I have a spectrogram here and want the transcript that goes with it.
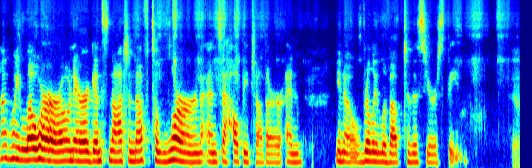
how can we lower our own arrogance not enough to learn and to help each other and you know, really live up to this year's theme. Yeah,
